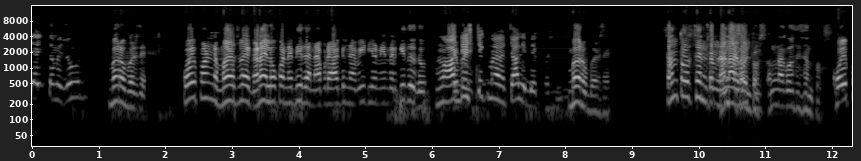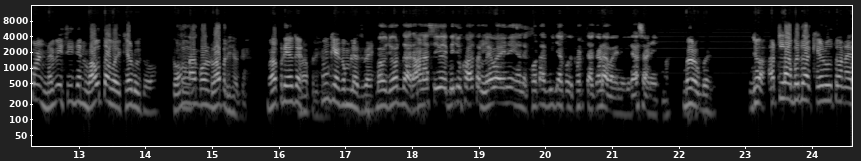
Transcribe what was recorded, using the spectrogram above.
જાય તમે જોવો બરોબર છે. કોઈ પણ ને મહેશભાઈ ઘણા લોકોને દીધા ને આપણે આગળના વીડિયો ની અંદર કીધું હતું હું આ ડિસ્ટ્રિક્ટમાં ચાલી બેગ પછી બરોબર છે. સંતોષ છે ને તમને અનાગોલથી સંતોષ. કોઈ પણ નવી સીઝન વાવતા હોય ખેડૂતો તો અનાગોલ વાપરી શકે. વાપરી શકે શું કે કમલેશભાઈ? બહુ જોરદાર. આના સિવાય બીજું ખાતર લેવાય નહીં અને ખોટા બીજા કોઈ ખર્ચા ચડાવાય નહીં રાસાયણિકમાં. બરોબર. જો આટલા બધા ખેડૂતોના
